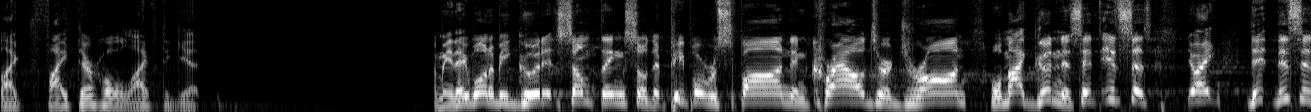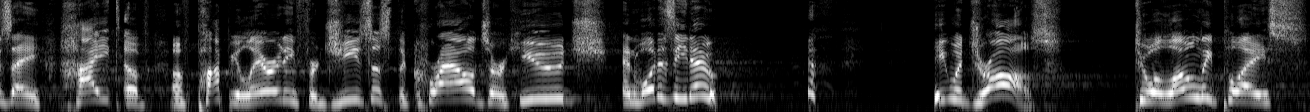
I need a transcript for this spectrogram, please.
like fight their whole life to get. I mean, they want to be good at something so that people respond and crowds are drawn. Well, my goodness, it, it says, right, th- this is a height of, of popularity for Jesus. The crowds are huge. And what does he do? he withdraws to a lonely place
